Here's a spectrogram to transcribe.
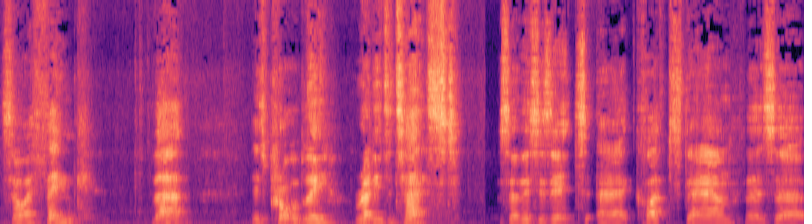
So I think that is probably ready to test. So this is it, uh, claps down, there's uh,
